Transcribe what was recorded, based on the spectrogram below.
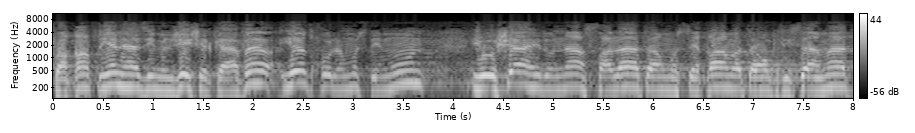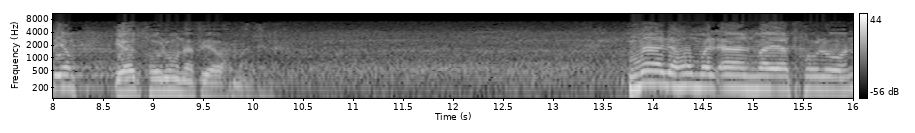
فقط ينهزم الجيش الكافر يدخل المسلمون يشاهد الناس صلاتهم واستقامتهم وابتساماتهم يدخلون في رحمة الله. ما لهم الآن ما يدخلون؟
